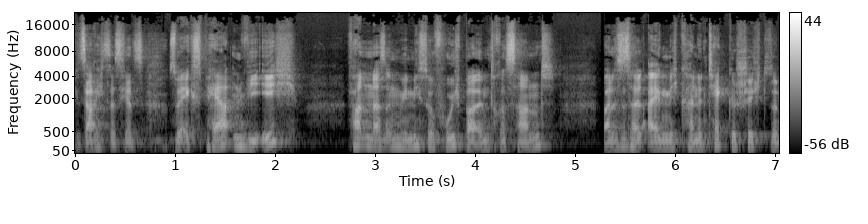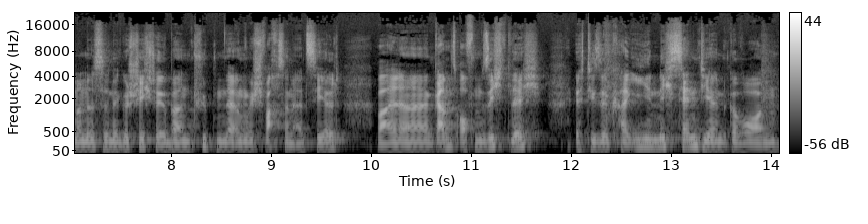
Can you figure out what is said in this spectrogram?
wie sage ich das jetzt? So Experten wie ich fanden das irgendwie nicht so furchtbar interessant. Weil es ist halt eigentlich keine Tech-Geschichte, sondern es ist eine Geschichte über einen Typen, der irgendwie Schwachsinn erzählt. Weil äh, ganz offensichtlich ist diese KI nicht sentient geworden.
